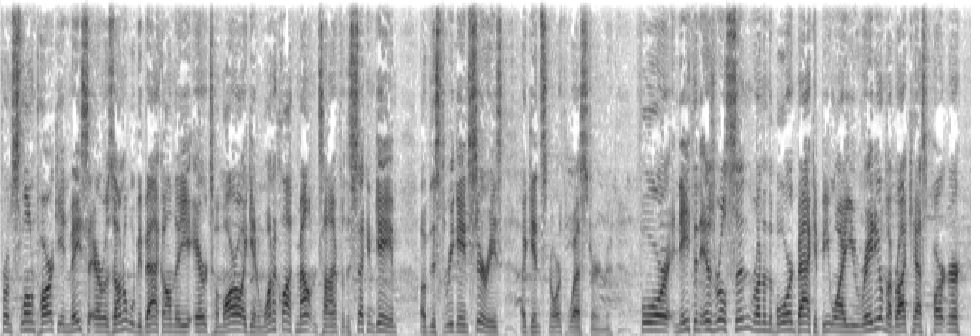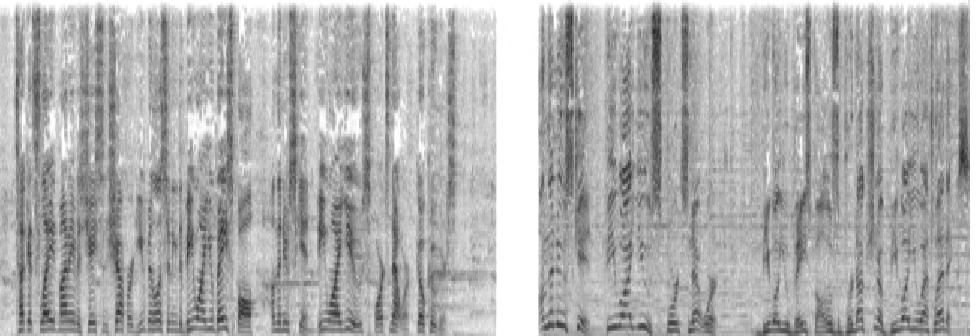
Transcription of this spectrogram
from Sloan Park in Mesa, Arizona. We'll be back on the air tomorrow, again, 1 o'clock Mountain Time for the second game of this three game series against Northwestern. For Nathan Israelson running the board back at BYU Radio, my broadcast partner, Tuckett Slade, my name is Jason Shepard. You've been listening to BYU Baseball on the Nu Skin, BYU Sports Network. Go Cougars. On the Nu Skin, BYU Sports Network. BYU Baseball is a production of BYU Athletics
